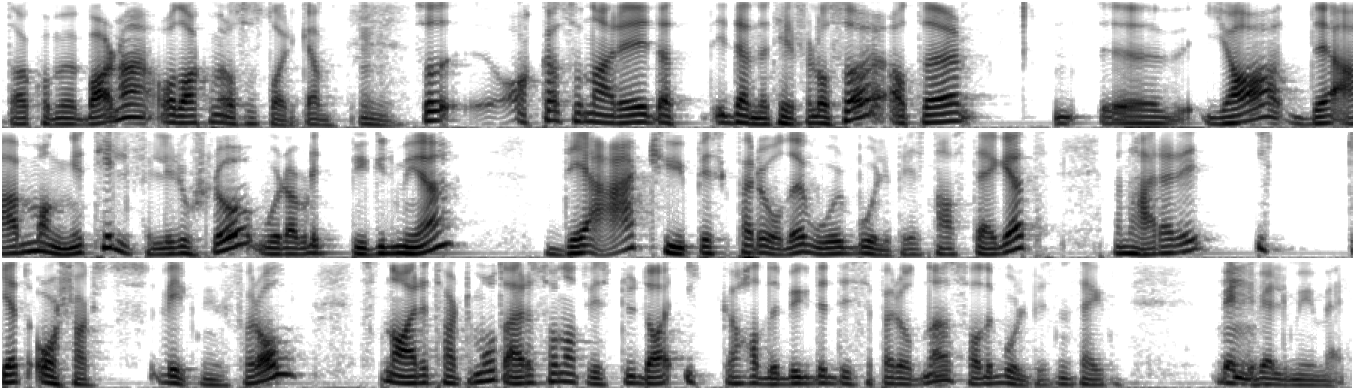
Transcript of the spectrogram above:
da kommer barna, og da kommer også storken. Så akkurat sånn er det i, det, i denne tilfellet også. At uh, ja, det er mange tilfeller i Oslo hvor det har blitt bygd mye. Det er typisk periode hvor boligprisen har steget, men her er det ikke et årsaks-virkningsforhold. Snarere tvert imot er det sånn at hvis du da ikke hadde bygd i disse periodene, så hadde boligprisen steget veldig, veldig mye mer.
